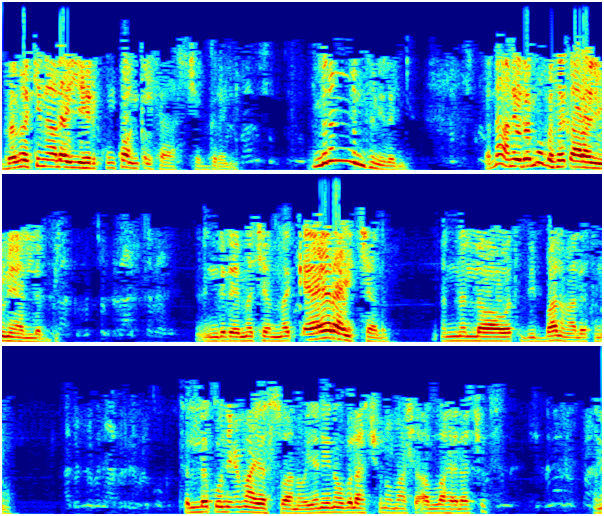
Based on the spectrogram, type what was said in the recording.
በመኪና ላይ እየሄድኩ እንኳን እንቅልፍ አያስቸግረኝም። ምንም እንትን ይለኝ እና እኔ ደግሞ በተቃራኒው ነው ያለብኝ። እንግዲህ መቼም መቀያየር አይቻልም። እንለዋወጥ ቢባል ማለት ነው። ትልቁ ኒዕማ የእሷ ነው። የኔ ነው ብላችሁ ነው ማሻአላህ ያላችሁት? እኔ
